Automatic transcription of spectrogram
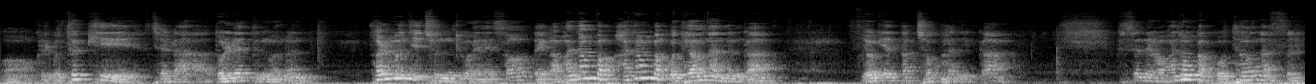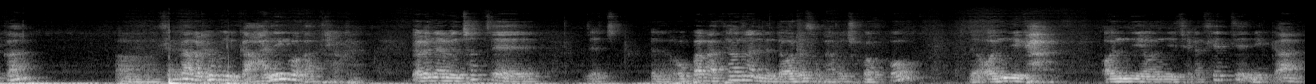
어, 그리고 특히 제가 놀랬던 거는 설문지 준 거에서 내가 환영받, 환영받고 태어났는가 여기에 딱 접하니까 글쎄 내가 환영받고 태어났을까 어, 생각을 해보니까 아닌 것 같더라고요. 왜냐면 첫째 이제 어, 오빠가 태어났는데 어려서 바로 죽었고 언니가 언니 언니 제가 셋째니까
